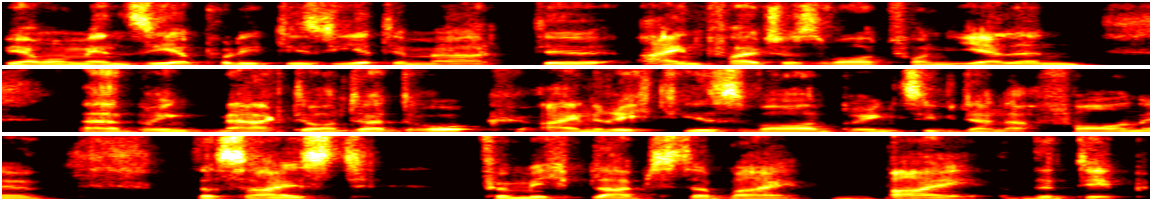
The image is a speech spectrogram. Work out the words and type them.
Wir haben im Moment sehr politisierte Märkte. Ein falsches Wort von Yellen äh, bringt Märkte unter Druck. Ein richtiges Wort bringt sie wieder nach vorne. Das heißt, für mich bleibt es dabei, buy the dip.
